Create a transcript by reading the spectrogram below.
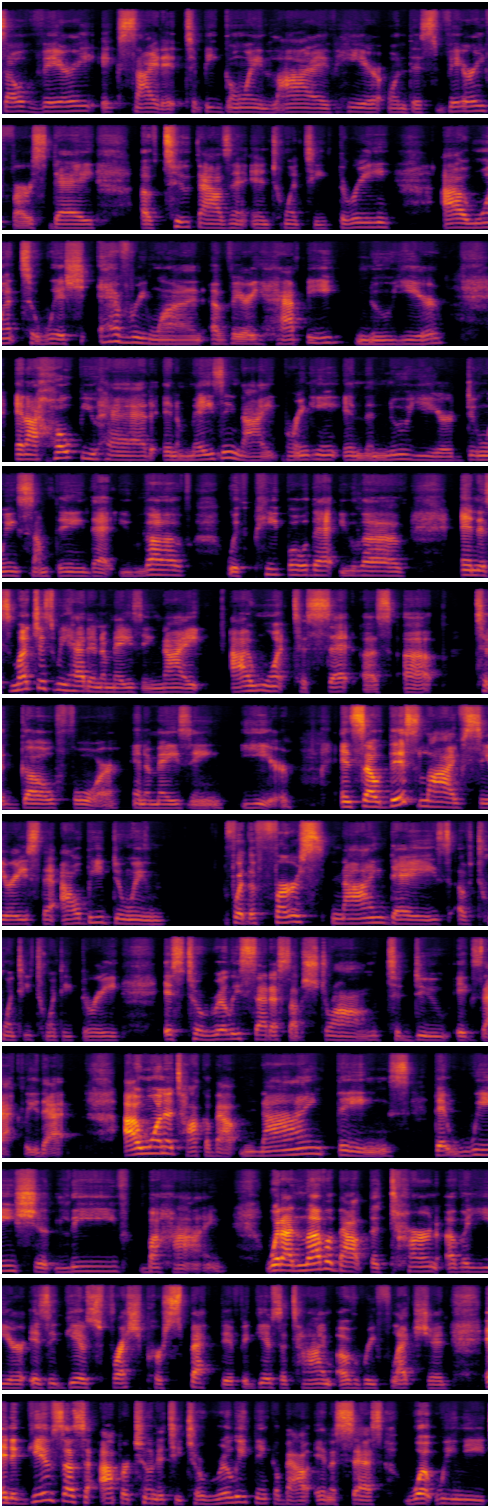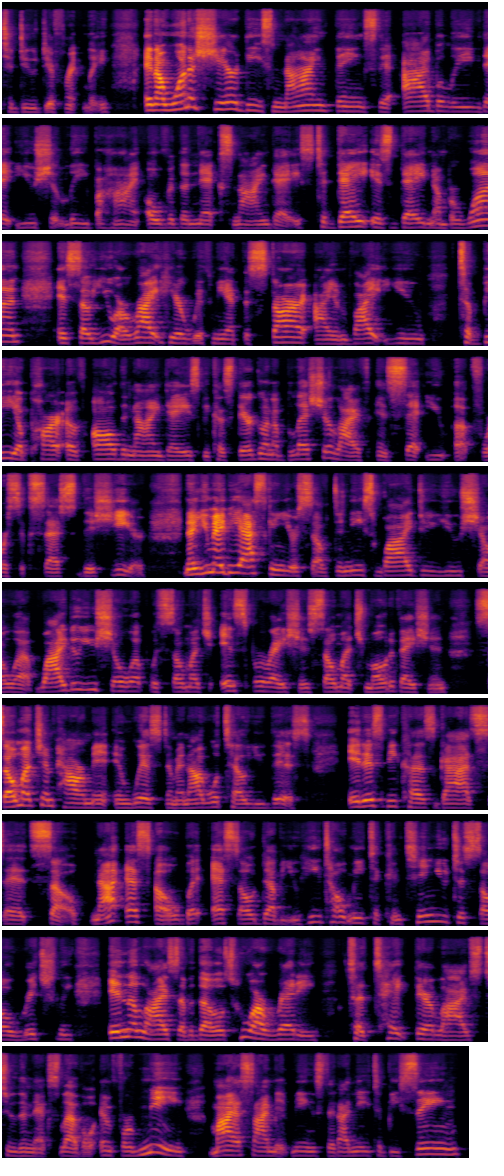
so very excited to be going live here on this very first day of 2023. I want to wish everyone a very happy new year. And I hope you had an amazing night bringing in the new year, doing something that you love with people that you love. And as much as we had an amazing night, I want to set us up to go for an amazing year. And so, this live series that I'll be doing for the first nine days of 2023 is to really set us up strong to do exactly that. I want to talk about nine things that we should leave behind. What I love about the turn of a year is it gives fresh perspective, it gives a time of reflection, and it gives us an opportunity to really think about and assess what we need to do differently. And I want to share these nine things that I believe that you should leave behind over the next 9 days. Today is day number 1, and so you are right here with me at the start. I invite you to be a part of all the nine days because they're going to bless your life and set you up for success this year. Now, you may be asking yourself, Denise, why do you show up? Why do you show up with so much inspiration, so much motivation, so much empowerment and wisdom? And I will tell you this it is because God said so, not S O, but S O W. He told me to continue to sow richly in the lives of those who are ready to take their lives to the next level. And for me, my assignment means that I need to be seen,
